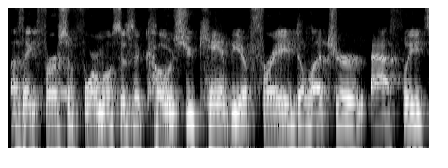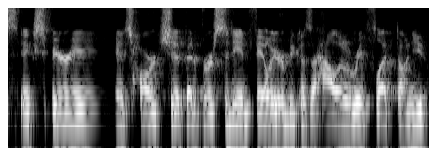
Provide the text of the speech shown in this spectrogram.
I think first and foremost, as a coach, you can't be afraid to let your athletes experience hardship, adversity, and failure because of how it'll reflect on you.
